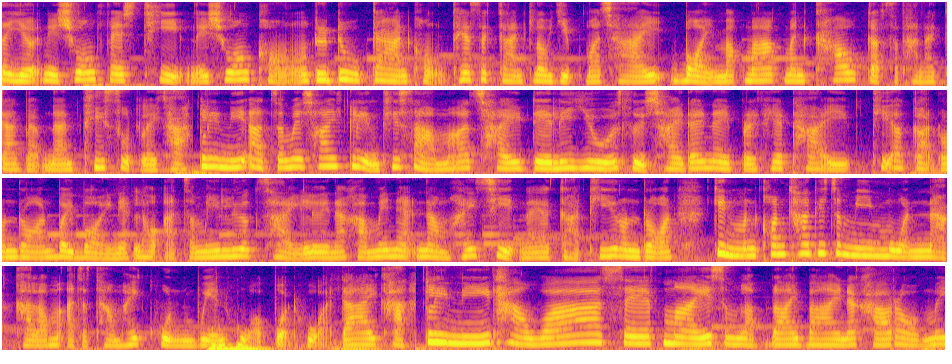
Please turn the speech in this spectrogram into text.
จะเยอะในช่วงเฟสทีฟในช่วงของฤดูกาลของเทศกาลเราหยิบมาใช้บ่อยมากๆ มันเข้ากับสถานการณ์แบบนั้นที่สุดเลยค่ะ กลิ่นนี้อาจจะไม่ใช่กลิ่นที่สามารถใช้ daily use หรือใช้ได้ในประเทศไทยที่อากาศร้อนๆบ่อยๆเนี่ยเราอาจจะไม่เลือกใช้เลยนะคะ ไม่แนะนำให้ฉีดในอากาศที่ร้อนๆกลิ่นมันค่อนข้างที่จะมีมวลหนักค่ะแล้วมันอาจจะทำให้คุณเวียนหัวปวดหัวได้ค่ะ กลิ่นนี้ถามว่าเซฟไหมสำหรับบายบายนะคะ เราไม่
